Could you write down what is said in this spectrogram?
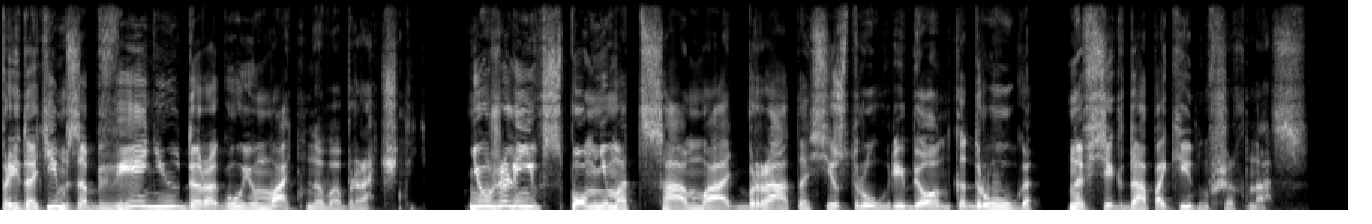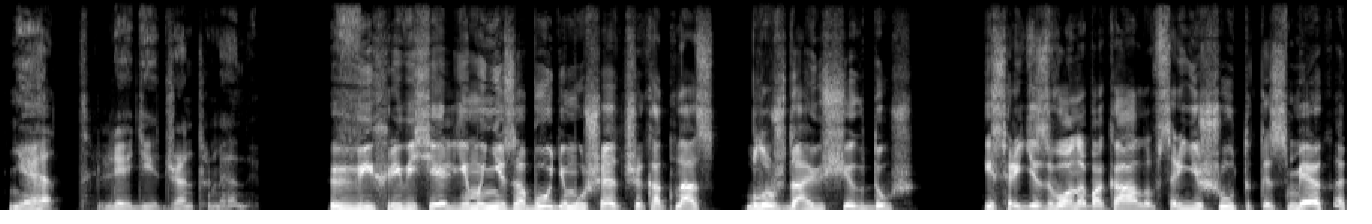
предадим забвению дорогую мать новобрачной? Неужели не вспомним отца, мать, брата, сестру, ребенка, друга, навсегда покинувших нас? Нет, леди и джентльмены, в вихре веселья мы не забудем ушедших от нас блуждающих душ. И среди звона бокалов, среди шуток и смеха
